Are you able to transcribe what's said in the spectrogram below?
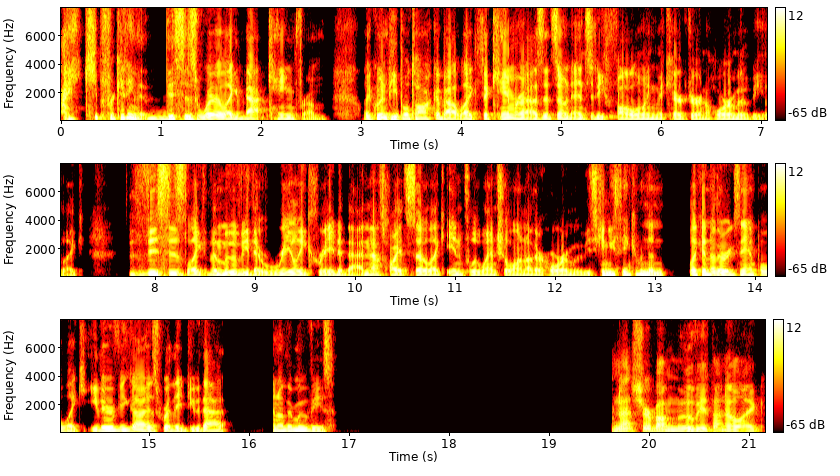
I keep forgetting that this is where like that came from. Like when people talk about like the camera as its own entity following the character in a horror movie, like this is like the movie that really created that, and that's why it's so like influential on other horror movies. Can you think of an, like another example, like either of you guys, where they do that in other movies? I'm not sure about movies, but I know like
